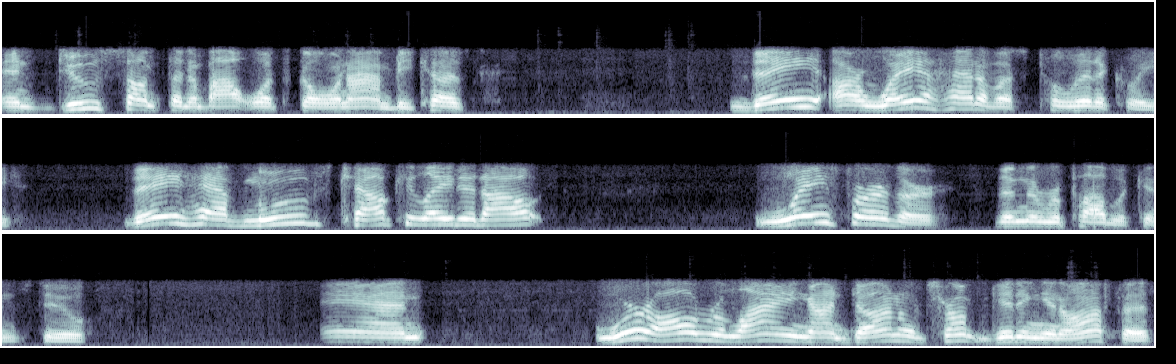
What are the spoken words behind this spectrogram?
and do something about what's going on? Because they are way ahead of us politically. They have moves calculated out way further than the Republicans do. And we're all relying on Donald Trump getting in office.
